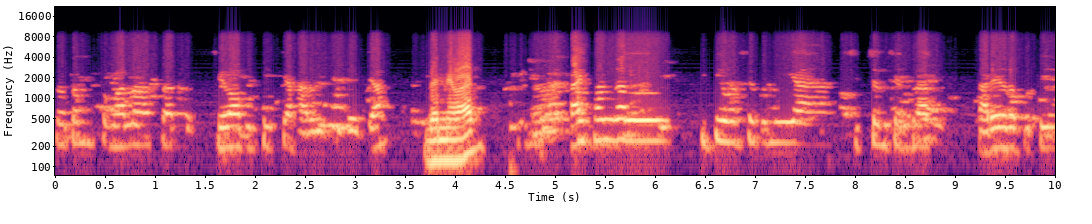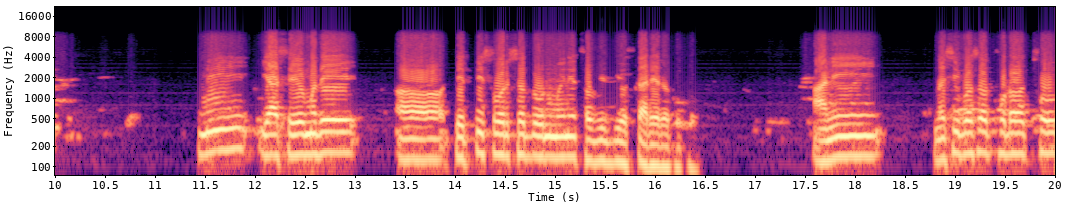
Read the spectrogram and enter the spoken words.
प्रथम तुम्हाला सर सेवापूर्तीच्या हार्वेस्टिंगच्या धन्यवाद. काय सांगाल? किती वर्ष तुम्ही या शिक्षण क्षेत्रात कार्यरत होते? मी या सेवेमध्ये तेहतीस वर्ष दोन महिने सव्वीस दिवस कार्यरत होतो. आणि नशीब असं थोडं छो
